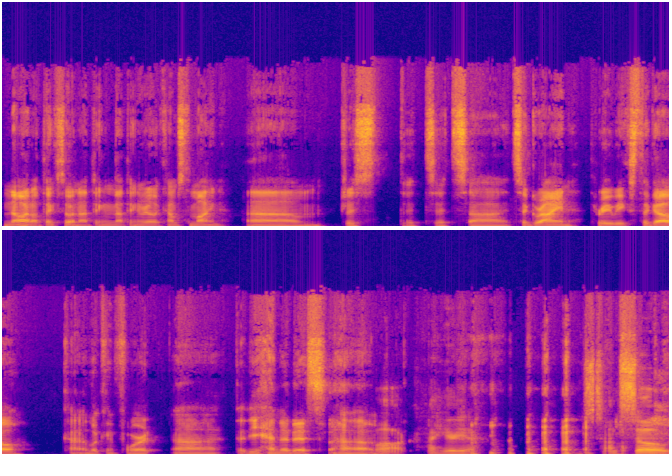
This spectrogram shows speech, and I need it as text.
no, I don't think so. Nothing. Nothing really comes to mind. Um, just it's it's uh it's a grind. Three weeks to go. Kind of looking for it uh to the end of this. Um, Fuck, I hear you. I'm so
